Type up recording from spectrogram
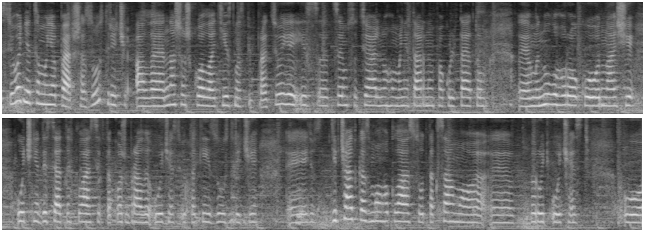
Сьогодні це моя перша зустріч, але наша школа тісно співпрацює із е, цим соціально-гуманітарним факультетом. Е, Минулого року наші учні 10 класів також брали участь у такій зустрічі. Е, Дівчатка з мого класу так само е, беруть участь у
